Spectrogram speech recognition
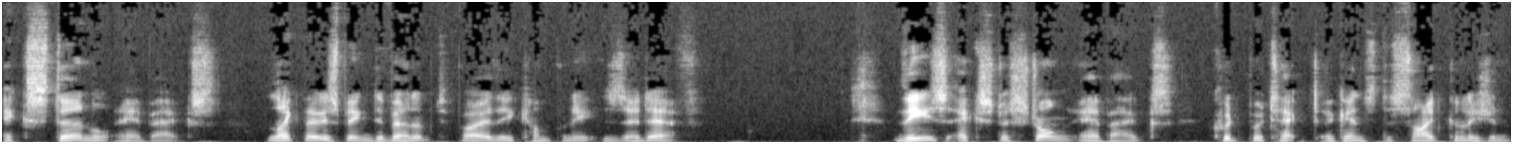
external airbags, like those being developed by the company ZF. These extra strong airbags could protect against a side collision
